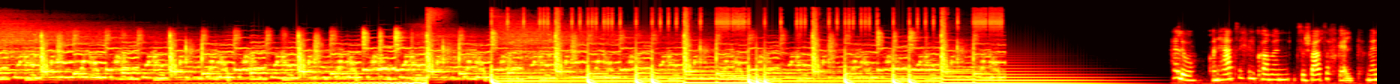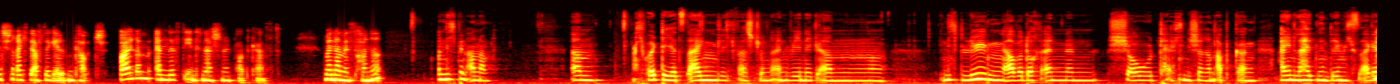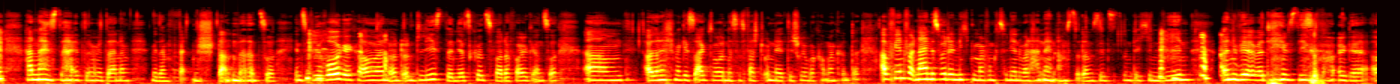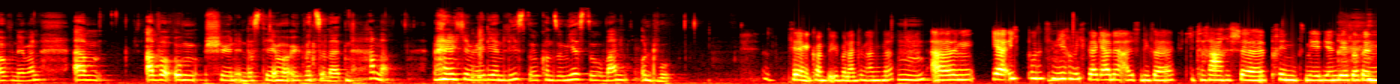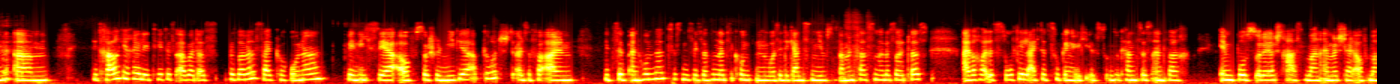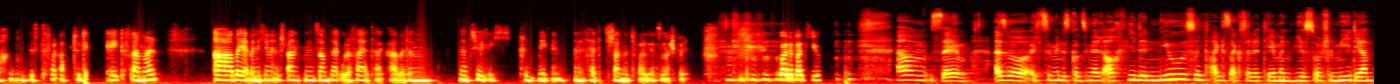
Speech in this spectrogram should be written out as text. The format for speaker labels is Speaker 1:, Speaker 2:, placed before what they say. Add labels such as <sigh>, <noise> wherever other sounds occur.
Speaker 1: Hallo und herzlich willkommen zu Schwarz auf Gelb, Menschenrechte auf der gelben Couch, eurem Amnesty International Podcast. Mein Name ist Hanna.
Speaker 2: Und ich bin Anna. Ähm, ich wollte jetzt eigentlich fast schon ein wenig ähm, nicht lügen, aber doch einen showtechnischeren Abgang einleiten, indem ich sage, <laughs> Hanna ist heute mit einem, mit einem fetten Standard so ins Büro gekommen und, und liest den jetzt kurz vor der Folge und so. Ähm, aber dann ist mir gesagt worden, dass es fast unethisch rüberkommen könnte. Aber auf jeden Fall, nein, das würde nicht mal funktionieren, weil Hanna in Amsterdam sitzt und ich in Wien <laughs> und wir über Teams diese Folge aufnehmen. Ähm, aber um schön in das Thema überzuleiten, Hanna, <laughs> welche Medien liest du, konsumierst du, wann und wo?
Speaker 1: Sehr gekonnte Überleitung an. Ne? Mhm. Ähm, ja, ich positioniere mich sehr gerne als diese literarische Printmedienleserin. <laughs> ähm, die traurige Realität ist aber, dass besonders seit Corona bin ich sehr auf Social Media abgerutscht. Also vor allem die ZIP 100, das sind diese 100 Sekunden, wo sie die ganzen News zusammenfassen oder so etwas. Einfach weil es so viel leichter zugänglich ist und du kannst es einfach im Bus oder der Straßenbahn einmal schnell aufmachen und bist voll up to date auf einmal. Aber ja, wenn ich einen entspannten Sonntag oder Feiertag habe, dann natürlich Printmedien. Eine fette Standardfolge zum Beispiel. What about you?
Speaker 2: Um, same. Also ich zumindest konsumiere auch viele News und tagesaktuelle Themen via Social Media.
